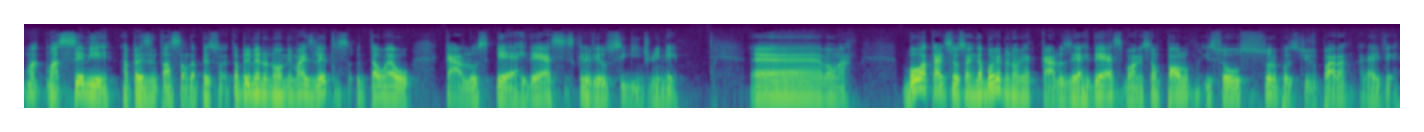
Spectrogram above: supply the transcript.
uma, uma semi-apresentação da pessoa. Então, primeiro nome mais letras, então é o Carlos ERDS, escreveu o seguinte no e-mail. É, vamos lá. Boa tarde, seu saindo da bolha. Meu nome é Carlos ERDS, moro em São Paulo e sou soropositivo para HIV.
